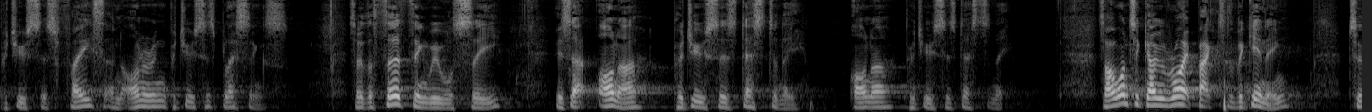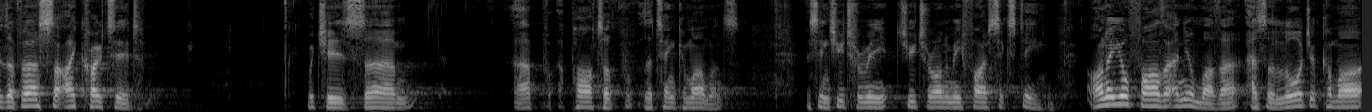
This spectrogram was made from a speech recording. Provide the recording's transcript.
produces faith, and honoring produces blessings. So the third thing we will see is that honor produces destiny. Honor produces destiny. So I want to go right back to the beginning to the verse that I quoted, which is um, a part of the Ten Commandments. It's in Deuteronomy, Deuteronomy 5.16. Honor your father and your mother as the Lord your command,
